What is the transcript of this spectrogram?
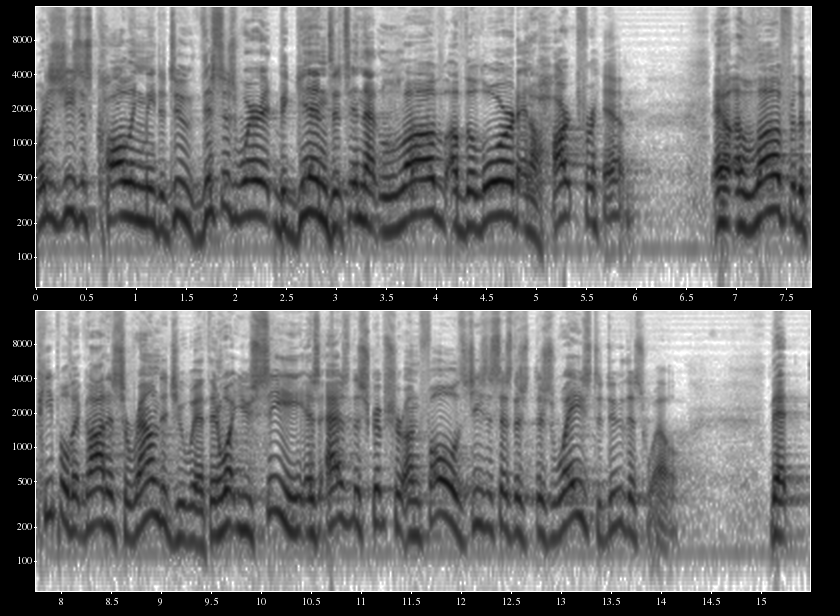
What is Jesus calling me to do? This is where it begins. It's in that love of the Lord and a heart for Him and a love for the people that God has surrounded you with. And what you see is as the scripture unfolds, Jesus says there's, there's ways to do this well. That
